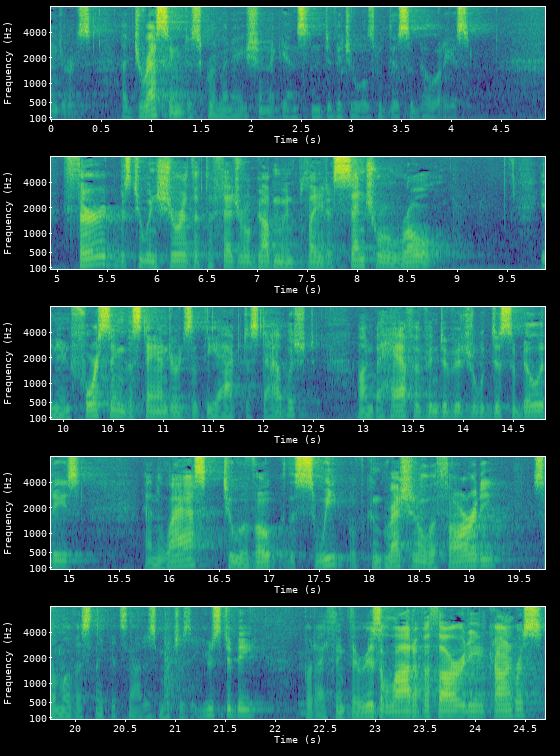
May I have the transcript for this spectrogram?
standards addressing discrimination against individuals with disabilities. Third was to ensure that the federal government played a central role in enforcing the standards that the Act established on behalf of individuals with disabilities. And last, to evoke the sweep of congressional authority. Some of us think it's not as much as it used to be, but I think there is a lot of authority in Congress,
